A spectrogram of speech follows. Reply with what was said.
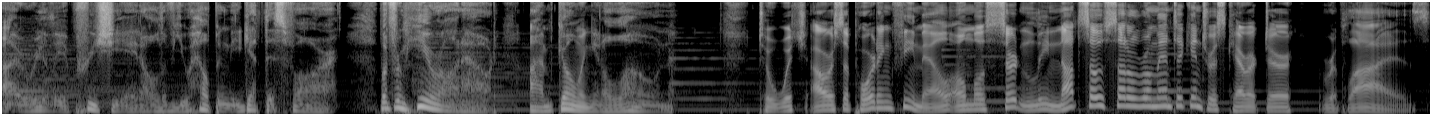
I really appreciate all of you helping me get this far, but from here on out, I'm going it alone. To which our supporting female, almost certainly not so subtle romantic interest character, replies.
